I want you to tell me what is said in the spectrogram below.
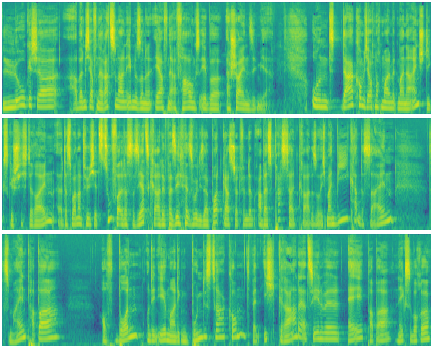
logischer, aber nicht auf einer rationalen Ebene, sondern eher auf einer Erfahrungsebene erscheinen sie mir. Und da komme ich auch noch mal mit meiner Einstiegsgeschichte rein. Das war natürlich jetzt Zufall, dass das jetzt gerade passiert ist, wo dieser Podcast stattfindet, aber es passt halt gerade so. Ich meine, wie kann das sein, dass mein Papa auf Bonn und den ehemaligen Bundestag kommt, wenn ich gerade erzählen will, ey Papa, nächste Woche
